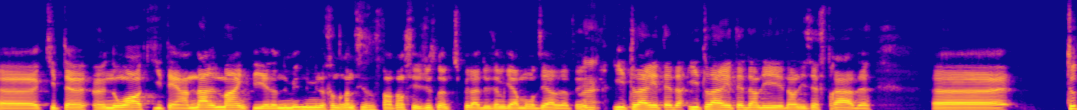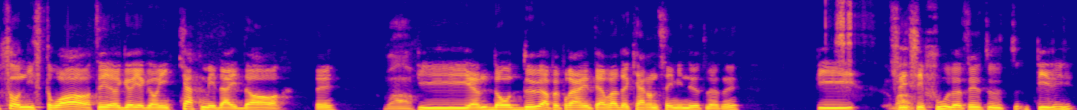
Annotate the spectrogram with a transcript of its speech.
Euh, qui était un, noir qui était en Allemagne, puis en 1936, on s'entend, c'est juste un petit peu la deuxième guerre mondiale. Hitler était dans, Hitler était dans les dans les estrades. Euh, toute son histoire, tu sais, le gars il a gagné quatre médailles d'or, tu Wow. Puis euh, dont deux à peu près à intervalle de 45 minutes là, tu Puis c'est fou là, tu sais. Puis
